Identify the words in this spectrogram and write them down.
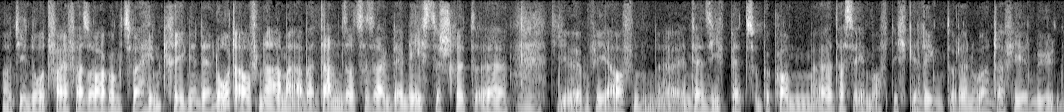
und die Notfallversorgung zwar hinkriegen in der Notaufnahme, aber dann sozusagen der nächste Schritt, äh, mhm. die irgendwie auf ein äh, Intensivbett zu bekommen, äh, das eben oft nicht gelingt oder nur unter vielen Mühen.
